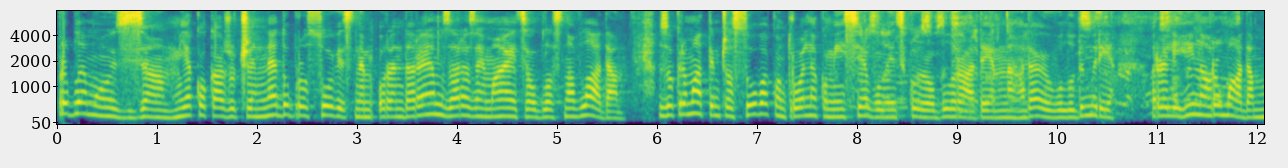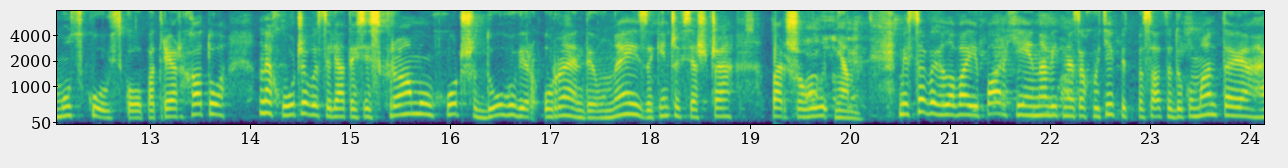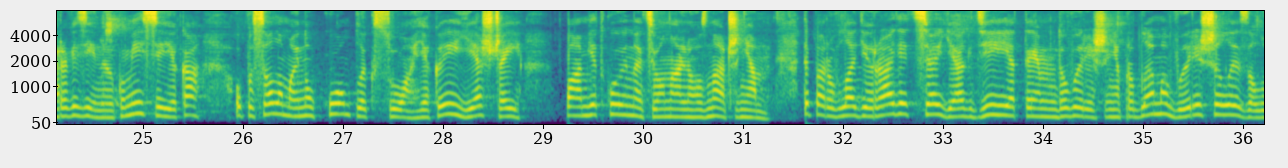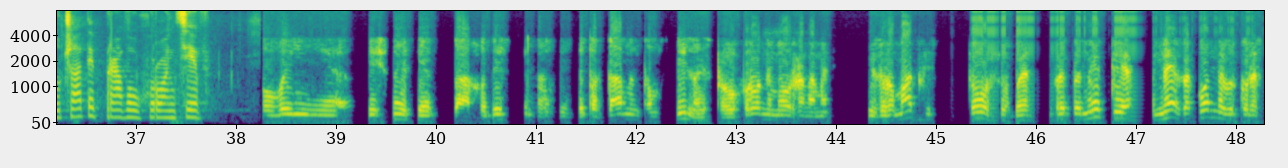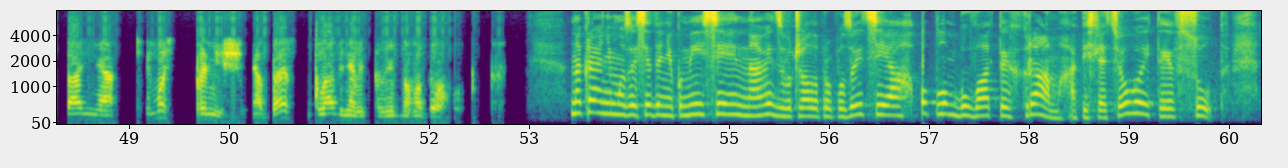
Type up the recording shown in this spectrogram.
Проблемою з, м'яко кажучи, недобросовісним орендарем зараз займається обласна влада. Зокрема, тимчасова контрольна комісія Волинської облради. Нагадаю, у Володимирі релігійна громада Московського патріархату не хоче виселятись із храму, хоч договір оренди у неї закінчився ще 1 липня. Місцевий глава єпархії навіть не захотів підписати документи ревізійної комісії, яка описала майно комплексу, який є ще й пам'яткою національного значення. Тепер у владі радяться, як діяти. До вирішення проблеми вирішили залучати правоохоронців. повинні здійснити заходи спільно з департаментом, спільно із правоохоронними органами і з громадськістю того, щоб припинити незаконне використання чимось приміщення без укладення відповідного договору. На крайньому засіданні комісії навіть звучала пропозиція опломбувати храм, а після цього йти в суд.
